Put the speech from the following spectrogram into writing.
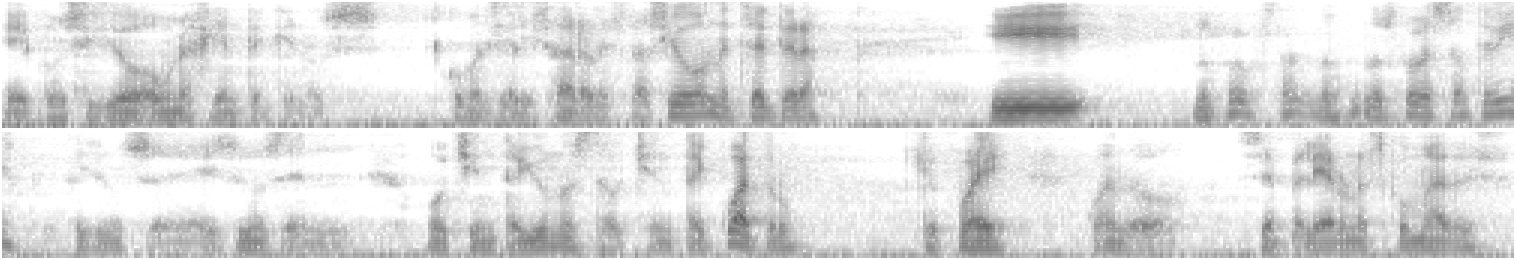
eh, consiguió a una gente que nos comercializara la estación, etcétera, y nos fue bastante, bien. Estuvimos, eh, en 81 hasta 84, que fue cuando se pelearon las comadres,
